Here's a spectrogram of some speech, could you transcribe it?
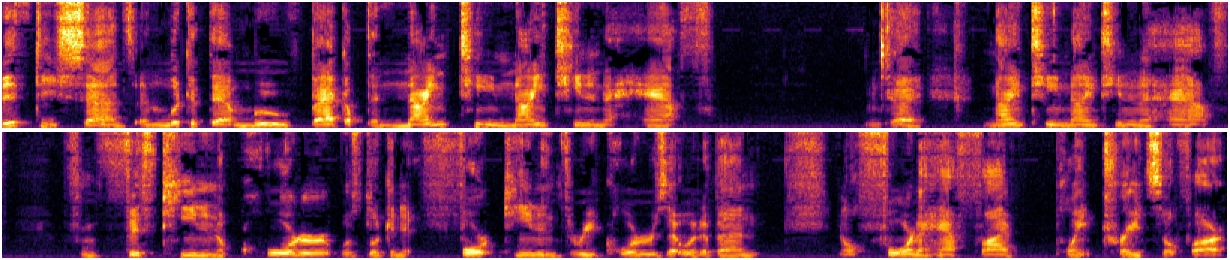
50 cents, and look at that move back up to 1919 and a half. Okay, 19, 19 and a half. From 15 and a quarter was looking at 14 and three quarters. That would have been, you know, four and a half, five point trade so far.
